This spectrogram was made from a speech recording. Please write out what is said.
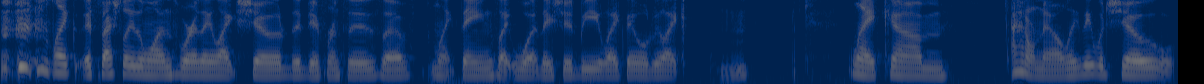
like especially the ones where they like showed the differences of like things like what they should be like they would be like Hmm? like um I don't know, like they would show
